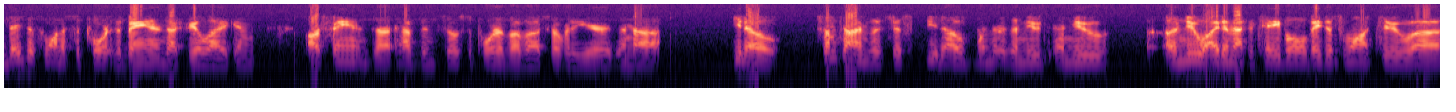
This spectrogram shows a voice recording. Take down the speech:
they just want to support the band. I feel like, and our fans uh, have been so supportive of us over the years. And uh, you know, sometimes it's just you know when there's a new a new a new item at the table, they just want to uh,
